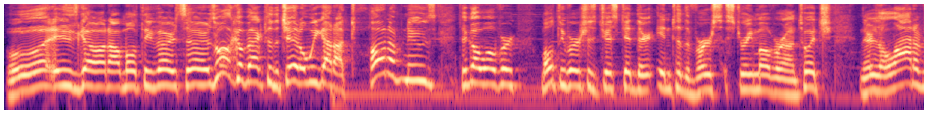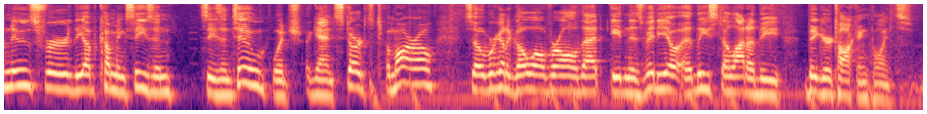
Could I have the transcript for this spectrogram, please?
What is going on, multiversers? Welcome back to the channel. We got a ton of news to go over. Multiversus just did their Into the Verse stream over on Twitch. And there's a lot of news for the upcoming season, season two, which again starts tomorrow. So we're gonna go over all that in this video, at least a lot of the bigger talking points.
